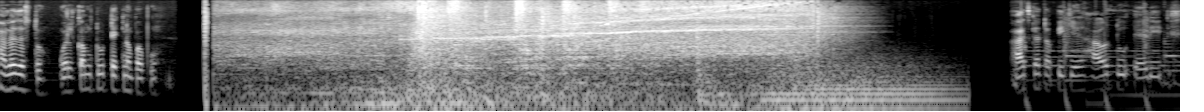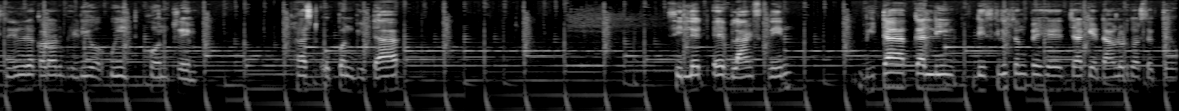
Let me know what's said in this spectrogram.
Hello दोस्तों welcome to techno Pappu आज का टॉपिक है how to edit screen recorder video with phone frame first open VITA app select a blank screen VITA app का link description पे है, जाके download कर सकते हो।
